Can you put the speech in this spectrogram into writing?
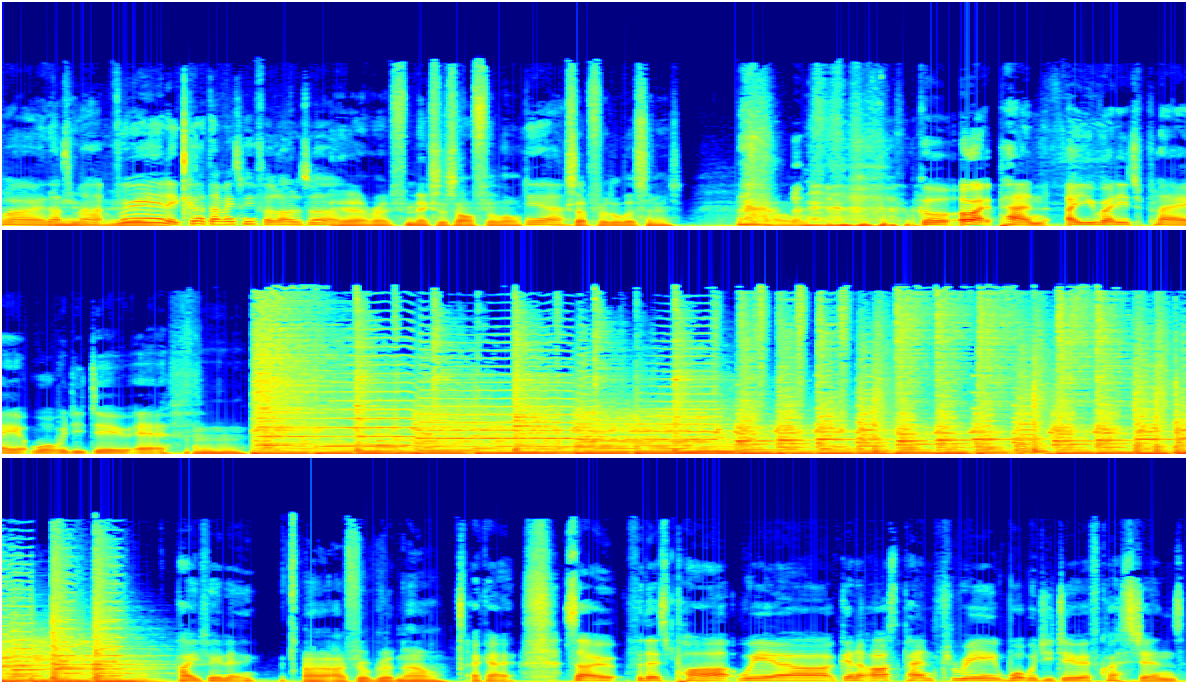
Whoa, that's Yeah, mad. yeah. Really? God, that makes me feel old as well. Yeah, right. It makes us all feel old. Yeah. Except for the listeners. Cool. All right, Penn, are you ready to play What Would You Do If? hmm How are you feeling? I, I feel good now. Okay. So for this part, we are going to ask Penn three what would you do if questions.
